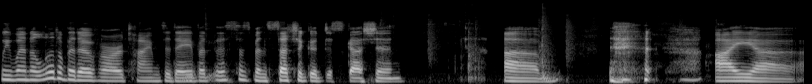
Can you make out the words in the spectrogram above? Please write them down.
we went a little bit over our time today, but this has been such a good discussion. Um, I uh,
